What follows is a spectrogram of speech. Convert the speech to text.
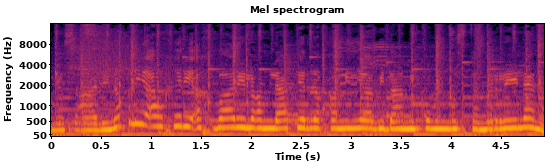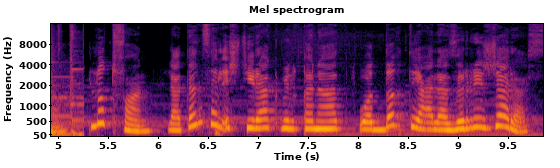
نسعى لنقل آخر أخبار العملات الرقمية بدعمكم المستمر لنا. لطفا لا تنسى الاشتراك بالقناة والضغط على زر الجرس.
